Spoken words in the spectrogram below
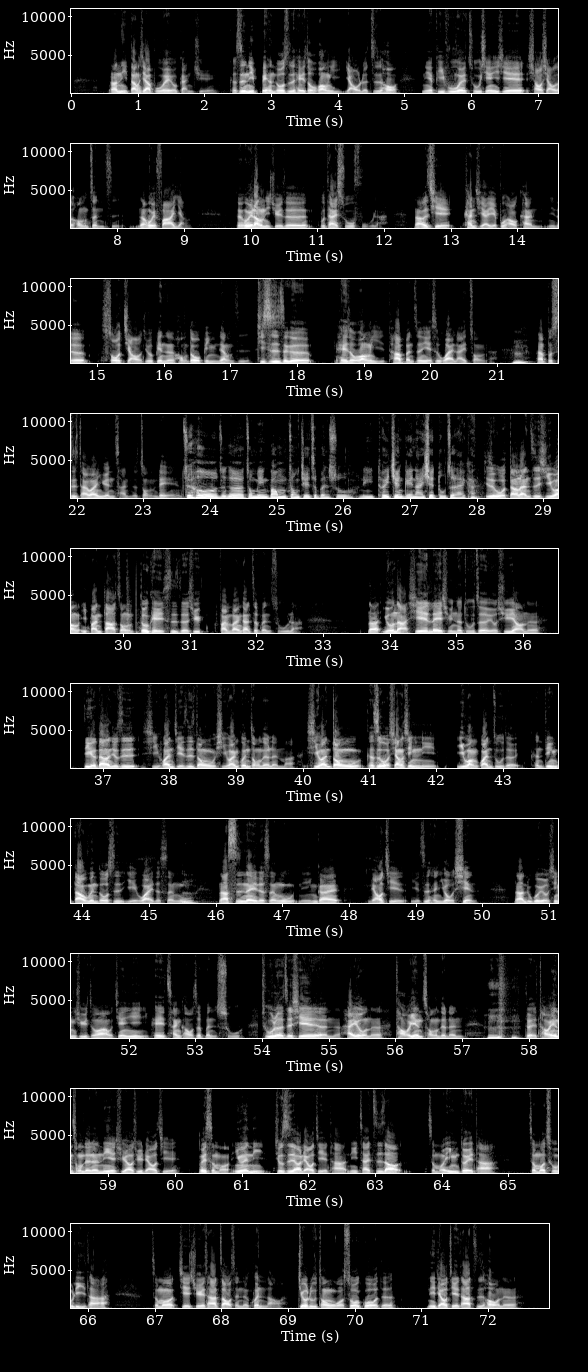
那你当下不会有感觉。可是你被很多只黑头荒蚁咬了之后，你的皮肤会出现一些小小的红疹子，那会发痒。对，会让你觉得不太舒服啦。那而且看起来也不好看，你的手脚就变成红豆冰这样子。其实这个黑头荒蚁它本身也是外来种啦，嗯，它不是台湾原产的种类。最后，这个钟明帮我们总结这本书，你推荐给哪一些读者来看？其实我当然是希望一般大众都可以试着去翻翻看这本书啦。那有哪些类群的读者有需要呢？第一个当然就是喜欢节肢动物、喜欢昆虫的人嘛。喜欢动物，可是我相信你以往关注的肯定大部分都是野外的生物。那室内的生物，你应该了解也是很有限。那如果有兴趣的话，我建议你可以参考这本书。除了这些人，还有呢，讨厌虫的人。嗯，对，讨厌虫的人你也需要去了解为什么？因为你就是要了解它，你才知道怎么应对它，怎么处理它。怎么解决它造成的困扰？就如同我说过的，你了解它之后呢，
